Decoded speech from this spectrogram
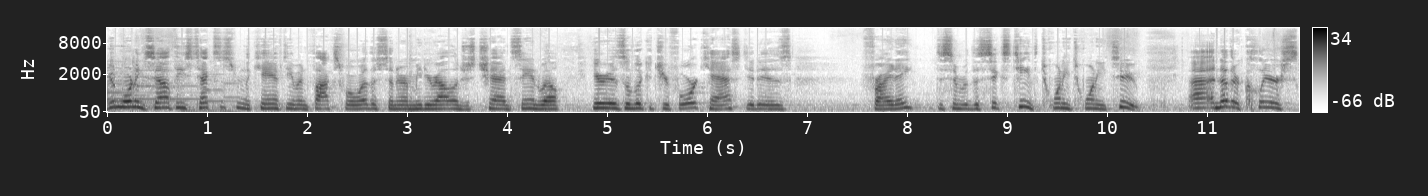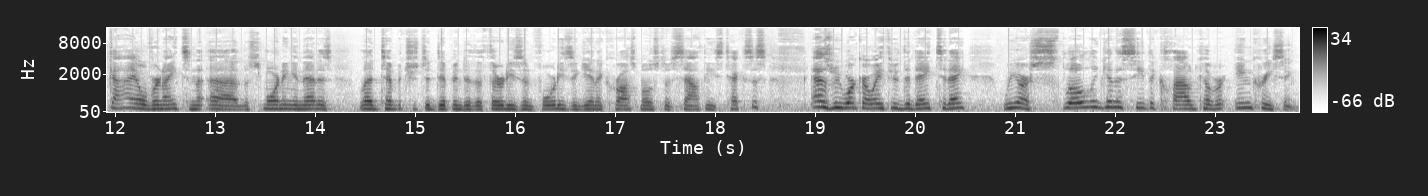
Good morning, Southeast Texas from the KFDM and Fox 4 Weather Center. I'm meteorologist Chad Sandwell. Here is a look at your forecast. It is Friday, December the 16th, 2022. Uh, another clear sky overnight uh, this morning, and that has led temperatures to dip into the 30s and 40s again across most of southeast Texas. As we work our way through the day today, we are slowly going to see the cloud cover increasing.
